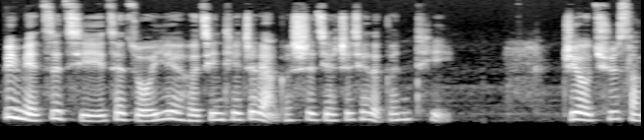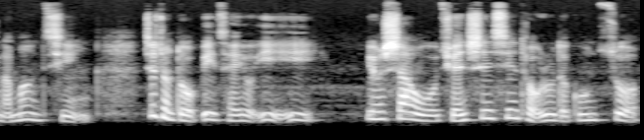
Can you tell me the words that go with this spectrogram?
避免自己在昨夜和今天这两个世界之间的更替。只有驱散了梦境，这种躲避才有意义。用上午全身心投入的工作，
